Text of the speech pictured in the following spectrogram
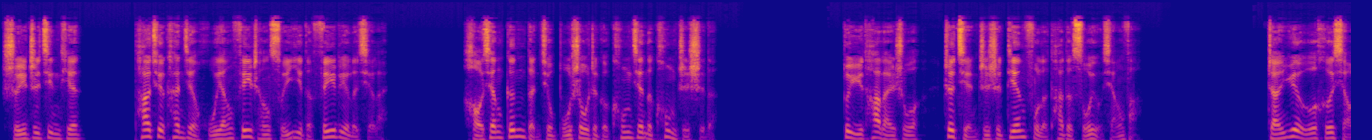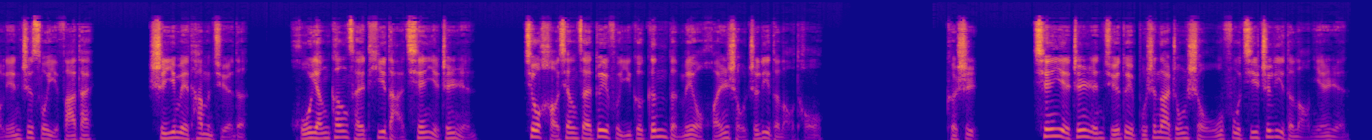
谁知今天，他却看见胡杨非常随意的飞掠了起来，好像根本就不受这个空间的控制似的。对于他来说，这简直是颠覆了他的所有想法。展月娥和小莲之所以发呆，是因为他们觉得。胡杨刚才踢打千叶真人，就好像在对付一个根本没有还手之力的老头。可是，千叶真人绝对不是那种手无缚鸡之力的老年人，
